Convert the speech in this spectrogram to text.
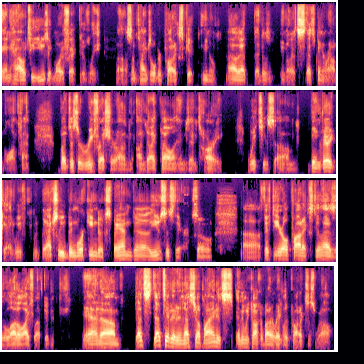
and how to use it more effectively. Uh, sometimes older products get, you know, oh, that that doesn't, you know, that's that's been around a long time. But just a refresher on on Dipel and XenTari, which has um, been very good. We've, we've actually been working to expand uh, the uses there. So, uh, 50 year old product still has a lot of life left in it, and um, that's that's it in a nutshell, Brian. It's and then we talk about our regular products as well,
